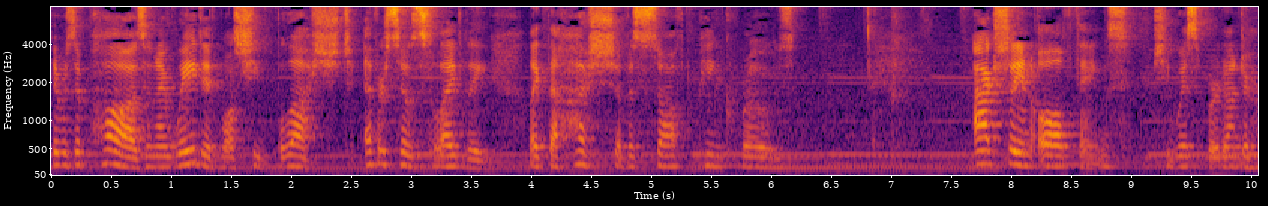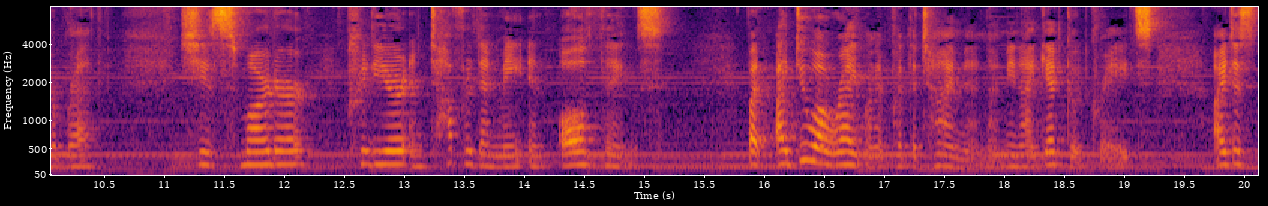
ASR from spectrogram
There was a pause, and I waited while she blushed, ever so slightly, like the hush of a soft pink rose. Actually, in all things, she whispered under her breath, she is smarter, prettier, and tougher than me in all things. But I do all right when I put the time in. I mean, I get good grades. I just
